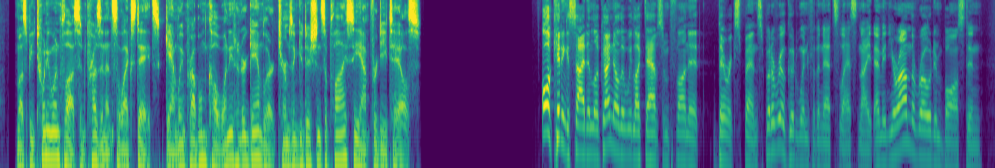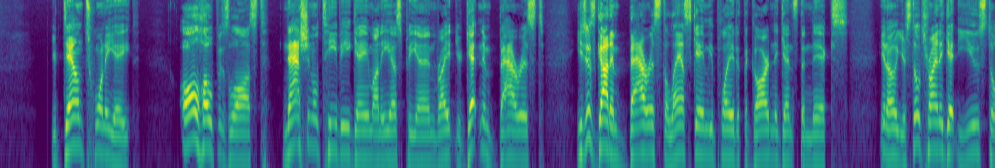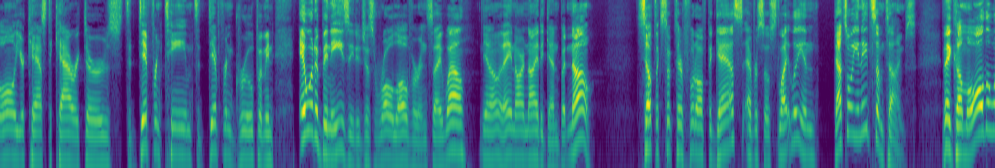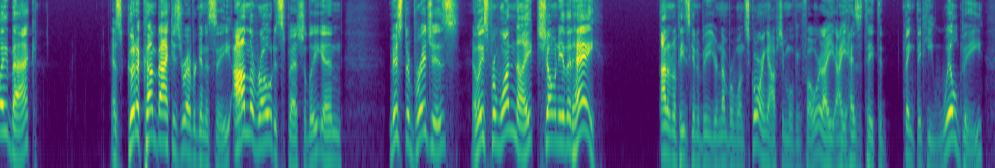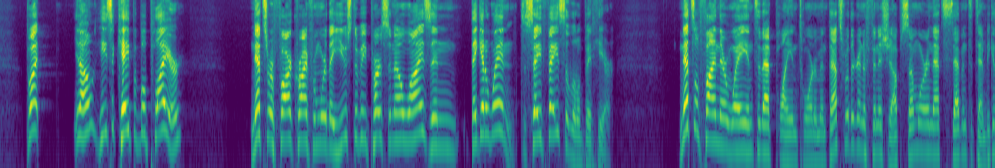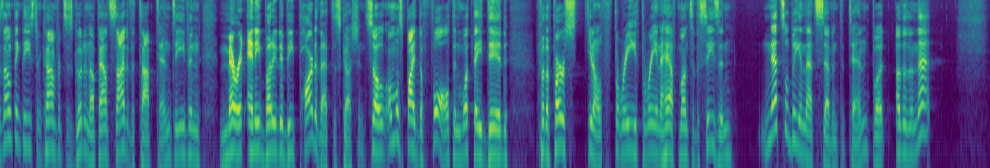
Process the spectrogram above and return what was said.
Must be 21 plus and present in select states. Gambling problem? Call 1 800 GAMBLER. Terms and conditions apply. See app for details. all kidding aside, and look, I know that we like to have some fun at their expense, but a real good win for the Nets last night. I mean, you're on the road in Boston, you're down 28, all hope is lost. National TV game on ESPN, right? You're getting embarrassed. You just got embarrassed the last game you played at the Garden against the Knicks. You know, you're still trying to get used to all your cast of characters. It's a different team, it's a different group. I mean, it would have been easy to just roll over and say, well, you know, it ain't our night again. But no, Celtics took their foot off the gas ever so slightly, and that's all you need sometimes. They come all the way back, as good a comeback as you're ever going to see, on the road especially, and Mr. Bridges, at least for one night, showing you that, hey, I don't know if he's going to be your number one scoring option moving forward. I, I hesitate to think that he will be, but, you know, he's a capable player. Nets are a far cry from where they used to be personnel wise, and they get a win to save face a little bit here. Nets will find their way into that play-in tournament. That's where they're going to finish up, somewhere in that 7 to 10, because I don't think the Eastern Conference is good enough outside of the top 10 to even merit anybody to be part of that discussion. So, almost by default, in what they did for the first, you know, three, three and a half months of the season, Nets will be in that 7 to 10. But other than that,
